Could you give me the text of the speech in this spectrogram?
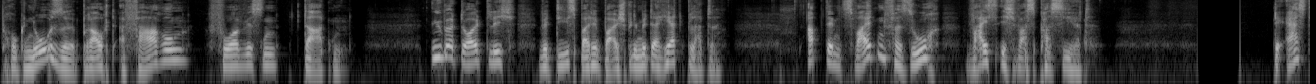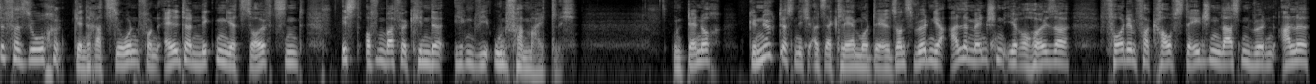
Prognose braucht Erfahrung, Vorwissen, Daten. Überdeutlich wird dies bei dem Beispiel mit der Herdplatte. Ab dem zweiten Versuch weiß ich, was passiert. Der erste Versuch, Generationen von Eltern nicken jetzt seufzend, ist offenbar für Kinder irgendwie unvermeidlich. Und dennoch genügt das nicht als Erklärmodell, sonst würden ja alle Menschen ihre Häuser vor dem Verkauf stagen lassen, würden alle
